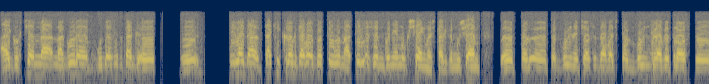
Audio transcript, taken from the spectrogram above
A jak go chciałem na, na górę uderzyć, to tak y, tyle da, taki krok dawał do tyłu na tyle, żebym go nie mógł sięgnąć, także musiałem y, po, y, podwójne ciosy dawać, podwójny lewy prosty,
